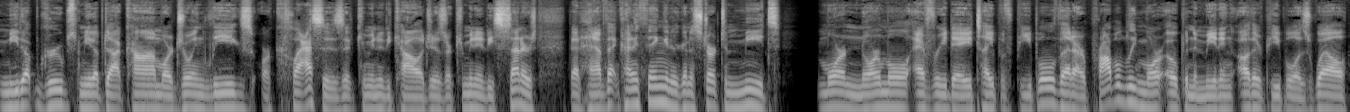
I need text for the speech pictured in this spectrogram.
meetup groups meetup.com or join leagues or classes at community colleges or community centers that have that kind of thing and you're going to start to meet more normal everyday type of people that are probably more open to meeting other people as well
